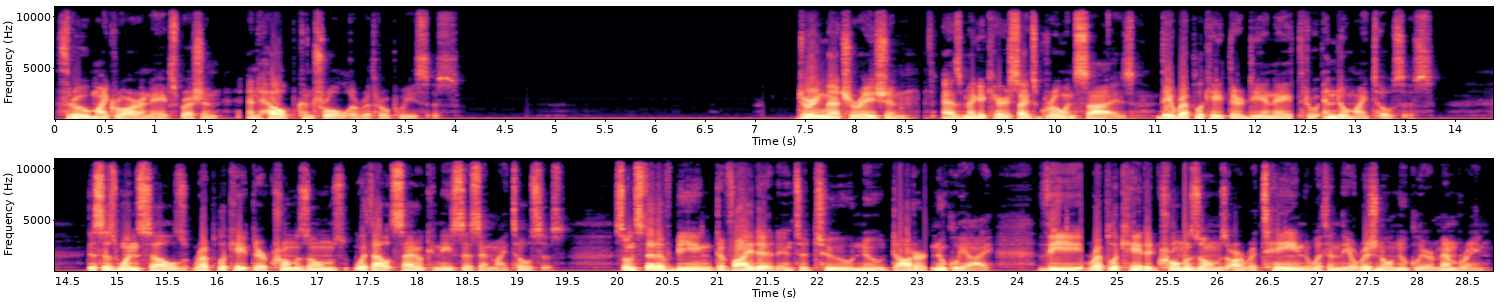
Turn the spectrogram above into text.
through microRNA expression and help control erythropoiesis. During maturation, as megakaryocytes grow in size, they replicate their DNA through endomitosis. This is when cells replicate their chromosomes without cytokinesis and mitosis, so instead of being divided into two new daughter nuclei, the replicated chromosomes are retained within the original nuclear membrane.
